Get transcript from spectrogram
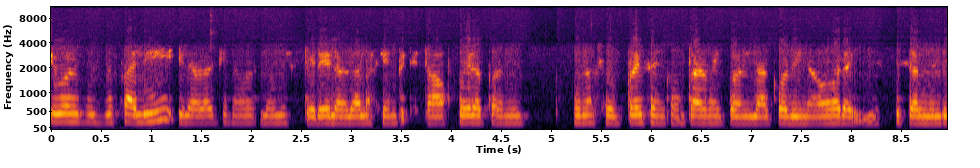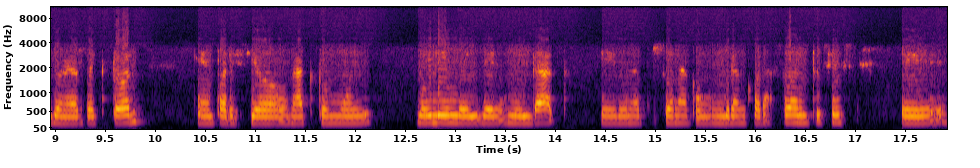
y bueno, pues yo salí y la verdad que no, no me esperé, la verdad la gente que estaba afuera, para mí fue una sorpresa encontrarme con la coordinadora y especialmente con el rector, que me pareció un acto muy muy lindo y de humildad de una persona con un gran corazón. Entonces, eh,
